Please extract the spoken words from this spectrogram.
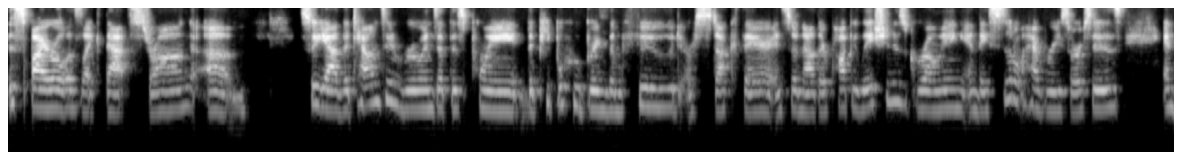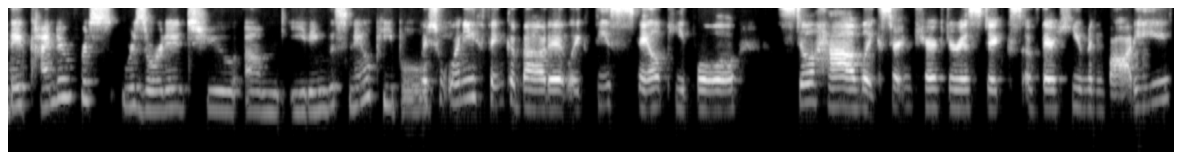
the spiral is like that strong. Um so yeah the town's in ruins at this point. The people who bring them food are stuck there. And so now their population is growing and they still don't have resources. And they've kind of res- resorted to um, eating the snail people. Which when you think about it like these snail people still have like certain characteristics of their human body.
